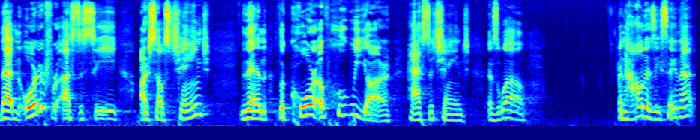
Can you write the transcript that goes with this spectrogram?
that in order for us to see ourselves change, then the core of who we are has to change as well. And how does he say that?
